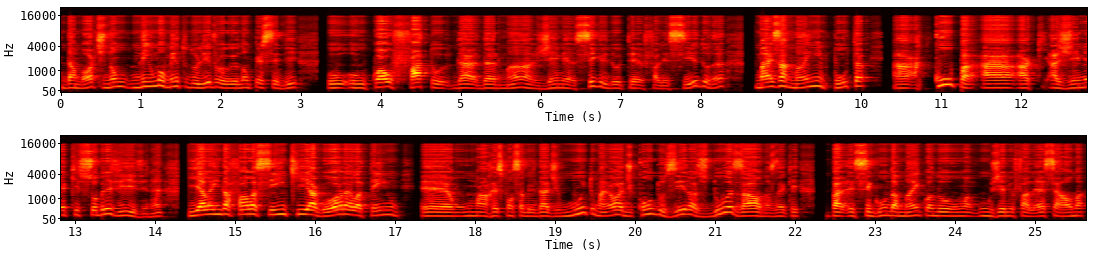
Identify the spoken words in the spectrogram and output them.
da morte. Não, em nenhum momento do livro eu não percebi o, o qual o fato da, da irmã gêmea Sigrid ter falecido, né? mas a mãe imputa a, a culpa à, à, gêmea que sobrevive. Né? E ela ainda fala assim que agora ela tem é, uma responsabilidade muito maior de conduzir as duas almas, né? que segundo a mãe, quando um gêmeo falece, a alma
